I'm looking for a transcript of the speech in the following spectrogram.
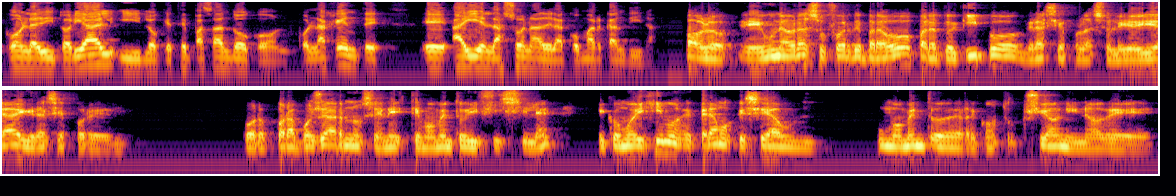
con la editorial y lo que esté pasando con, con la gente ahí en la zona de la comarca andina. Pablo, un abrazo fuerte para vos, para tu equipo, gracias por la solidaridad y gracias por el por, apoyarnos en este momento difícil. ¿eh? Y como dijimos, esperamos que sea un, momento de reconstrucción y no de,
